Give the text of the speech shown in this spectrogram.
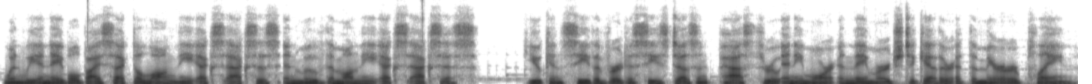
When we enable bisect along the x-axis and move them on the x-axis, you can see the vertices doesn't pass through anymore and they merge together at the mirror plane.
